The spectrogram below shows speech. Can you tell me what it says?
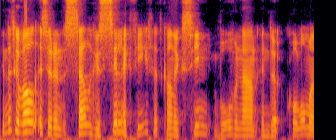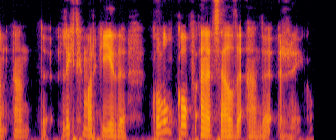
In dit geval is er een cel geselecteerd. Dat kan ik zien bovenaan in de kolommen aan de licht gemarkeerde kolomkop en hetzelfde aan de rijkop.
